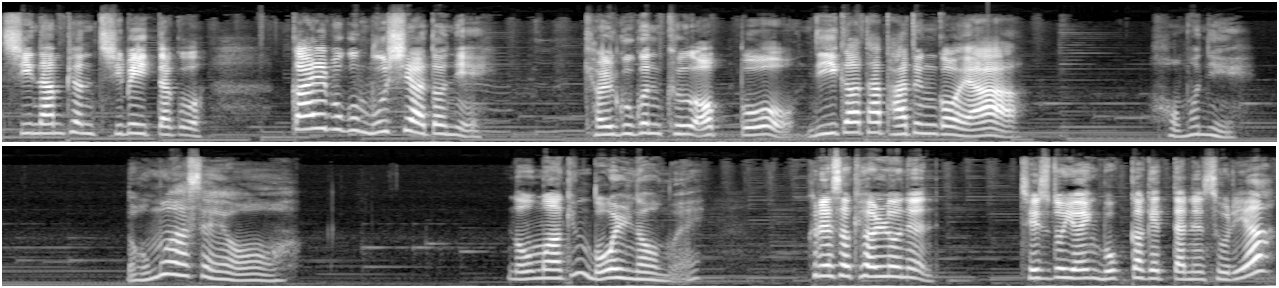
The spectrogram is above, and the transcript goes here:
지 남편 집에 있다고 깔보고 무시하더니 결국은 그 업보 네가 다 받은 거야. 어머니, 너무하세요. 너무하긴 뭘 너무해? 그래서 결론은 제주도 여행 못 가겠다는 소리야?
